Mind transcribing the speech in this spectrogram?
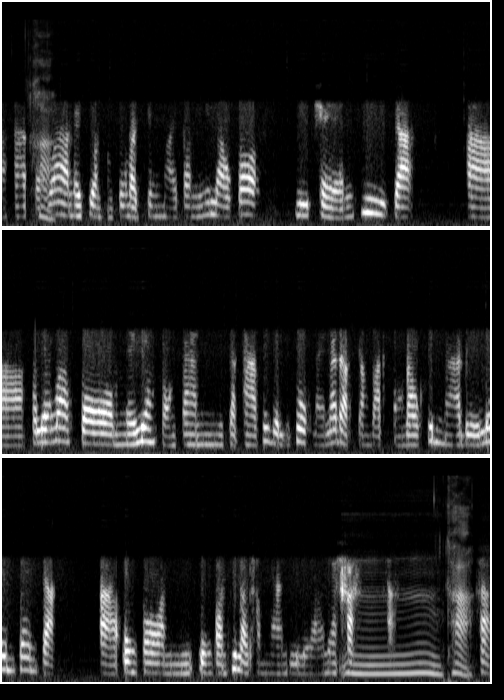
นะคะ แต่ว่าในส่วนของจังหวัดเชียงใหม่ตอนนี้เราก็มีแผนที่จะ เขาเรียกว่าฟอร์มในเรื่องของการมีสภาผู้บริโภคในระดับจังหวัดของเราขึ้นมา โดยเริ่มต้นจากอองค์กรองค์กรที่เราทำงานอยู่แล้วเนี่ยค่ะค่ะค่ะ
